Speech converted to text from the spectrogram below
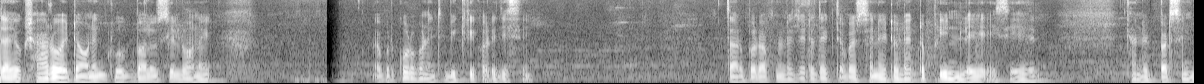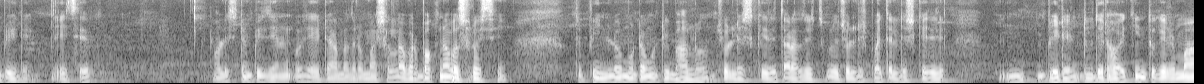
যাই হোক, সারও এটা অনেক গ্রোথ ভালো ছিল অনেক। তারপর কোরবানিতে বিক্রি করে দিছি। তারপর আপনারা যেটা দেখতে পাচ্ছেন, এটা হলো একটা পিনলে এসিএর হান্ড্রেড পার্সেন্ট ব্রিড এসে অলিস্টান পিজিয়ান এটা আমাদের মার্শাল্লাহ আবার বকনা বাছুর হয়েছে। তো পিনলো মোটামুটি ভালো, চল্লিশ কেজি, তারা যে চল্লিশ পঁয়তাল্লিশ কেজি ব্রিডের দুধের হয়। কিন্তু এর মা,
